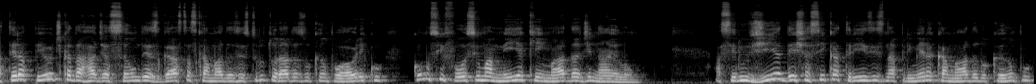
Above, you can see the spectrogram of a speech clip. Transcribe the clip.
A terapêutica da radiação desgasta as camadas estruturadas do campo áurico como se fosse uma meia queimada de nylon. A cirurgia deixa cicatrizes na primeira camada do campo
